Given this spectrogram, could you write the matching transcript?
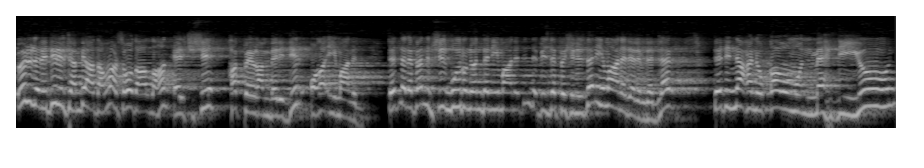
Ölüleri dirilten bir adam varsa o da Allah'ın elçisi, hak peygamberidir. Ona iman edin. Dediler efendim siz buyurun önden iman edin de biz de peşinizden iman edelim dediler. Dedi nahnu kavmun mehdiyyun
